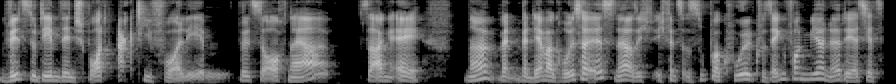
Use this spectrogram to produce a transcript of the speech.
willst du dem den Sport aktiv vorleben? Willst du auch, naja, sagen, ey, ne, wenn, wenn der mal größer ist, ne, also ich, ich finde es super cool, Cousin von mir, ne, der ist jetzt,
